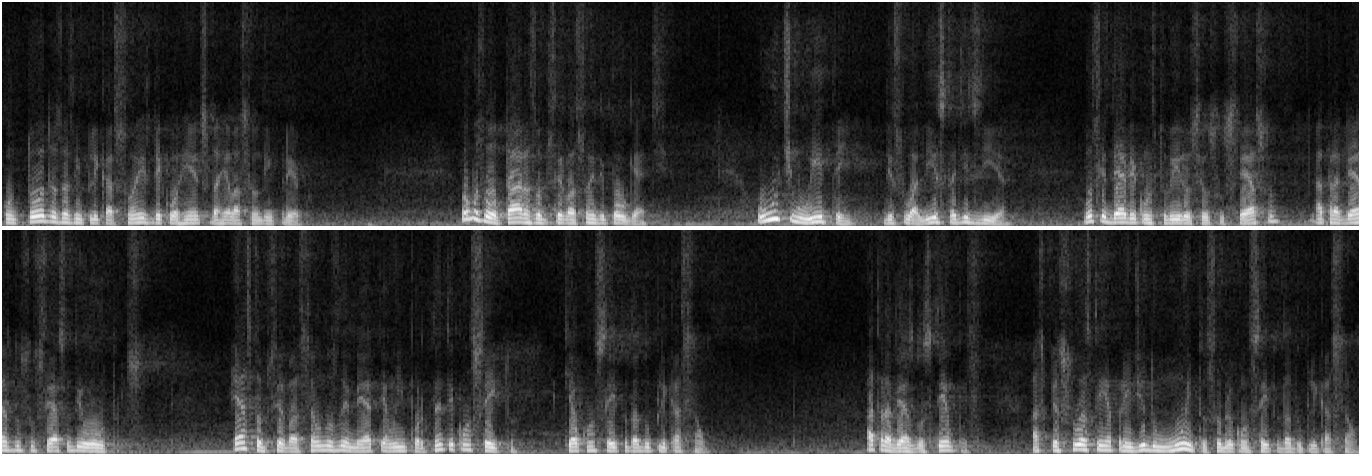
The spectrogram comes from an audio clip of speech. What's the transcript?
com todas as implicações decorrentes da relação de emprego. Vamos voltar às observações de Paul Getty. O último item de sua lista dizia: Você deve construir o seu sucesso através do sucesso de outros. Esta observação nos remete a um importante conceito que é o conceito da duplicação. Através dos tempos, as pessoas têm aprendido muito sobre o conceito da duplicação.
